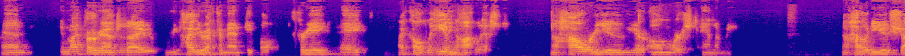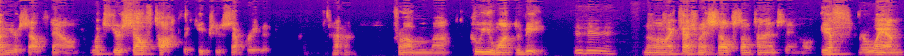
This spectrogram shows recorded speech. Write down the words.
And in my programs i re- highly recommend people create a I call the healing hot list. Now, how are you your own worst enemy? Now, how do you shut yourself down? What's your self talk that keeps you separated? Uh, from uh, who you want to be. Mm-hmm. No, I catch myself sometimes saying, well, if or when.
